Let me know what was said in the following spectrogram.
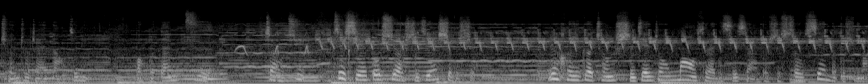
存储在脑子里，包括单字、造句，这些都需要时间，是不是？任何一个从时间中冒出来的思想都是受限的，不是吗？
